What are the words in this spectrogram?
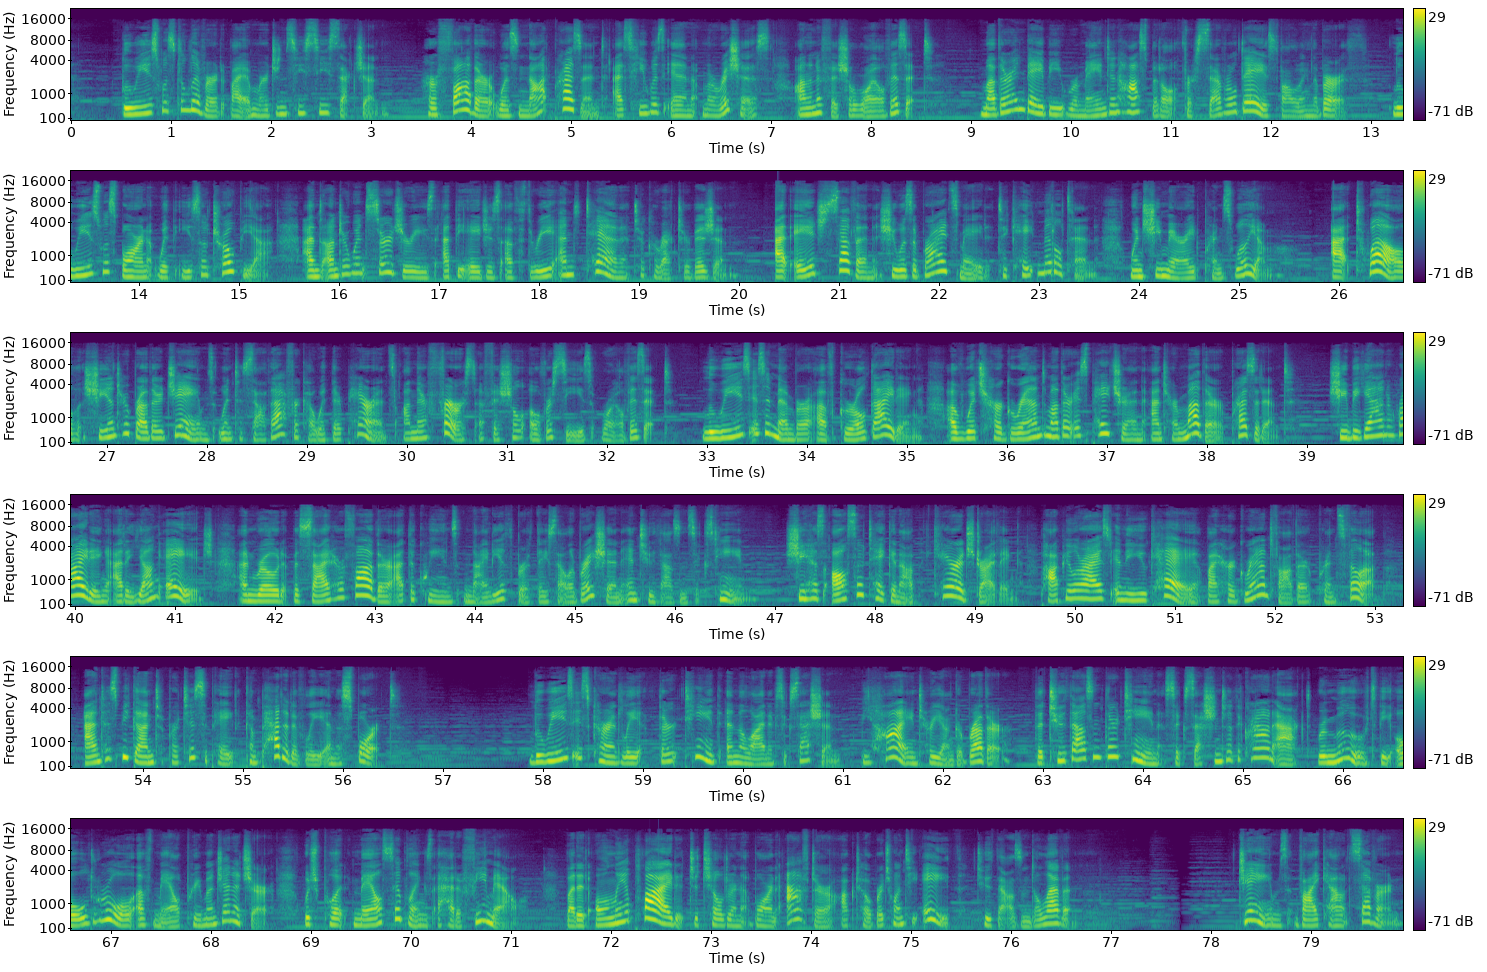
Louise was delivered by emergency C section. Her father was not present as he was in Mauritius on an official royal visit. Mother and baby remained in hospital for several days following the birth. Louise was born with esotropia and underwent surgeries at the ages of 3 and 10 to correct her vision. At age 7, she was a bridesmaid to Kate Middleton when she married Prince William. At 12, she and her brother James went to South Africa with their parents on their first official overseas royal visit. Louise is a member of Girl Guiding, of which her grandmother is patron and her mother president. She began riding at a young age and rode beside her father at the Queen's 90th birthday celebration in 2016. She has also taken up carriage driving, popularized in the UK by her grandfather, Prince Philip, and has begun to participate competitively in the sport. Louise is currently 13th in the line of succession, behind her younger brother. The 2013 Succession to the Crown Act removed the old rule of male primogeniture, which put male siblings ahead of female, but it only applied to children born after October 28, 2011. James Viscount Severn.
